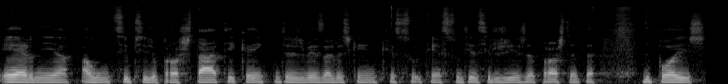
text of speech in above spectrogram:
hérnia, algum tipo de cirurgia prostática, em que muitas vezes, às vezes, quem, quem é submetido a cirurgias da próstata, depois,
